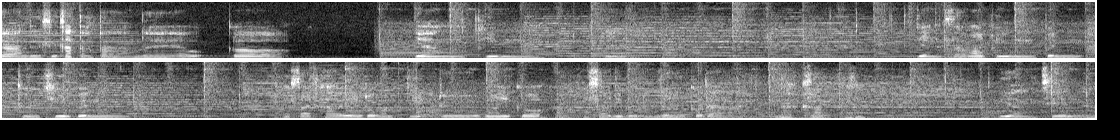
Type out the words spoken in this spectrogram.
กาลหรือซีซั่นต่างๆ แล้วก็ยังพิมพ์ยังสามารถพิมพ์เป็นพิมพ์ชื่อเป็นภาษาไทยโรมันติหรือไม่ก็ภาษาญี่ปุ่นเลยก็ได้นะครับ อย่างเช่นเอ่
